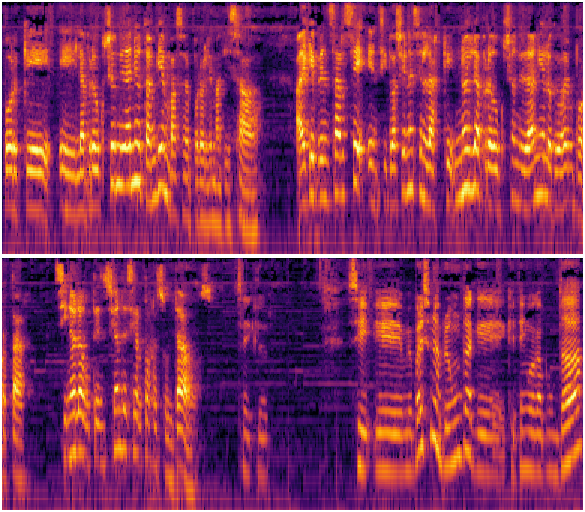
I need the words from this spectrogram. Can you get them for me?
porque eh, la producción de daño también va a ser problematizada. Hay que pensarse en situaciones en las que no es la producción de daño lo que va a importar, sino la obtención de ciertos resultados. Sí, claro. Sí, eh, me parece una pregunta que, que, tengo acá apuntada,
